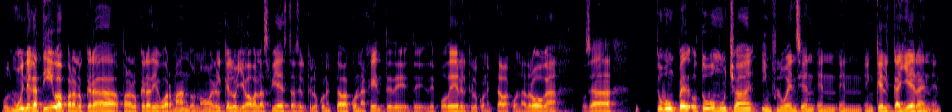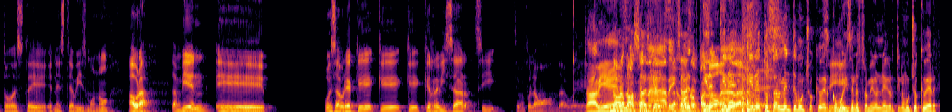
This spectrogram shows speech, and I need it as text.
pues muy negativa para lo que era para lo que era Diego Armando, ¿no? Era el que lo llevaba a las fiestas, el que lo conectaba con la gente de, de- de poder, el que lo conectaba con la droga. O sea, tuvo, un tuvo mucha influencia en, en- en- en que él cayera en, en todo este, en este abismo, ¿no? Ahora, también, eh, pues habría que, que- que- que revisar si... Se me fue la onda, güey. Está bien, no, pasa ¿sabes hijo, ¿Sabes? no tiene, nada. tiene- tiene totalmente mucho que ver, Sí. como dice nuestro amigo el negro, tiene mucho que ver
